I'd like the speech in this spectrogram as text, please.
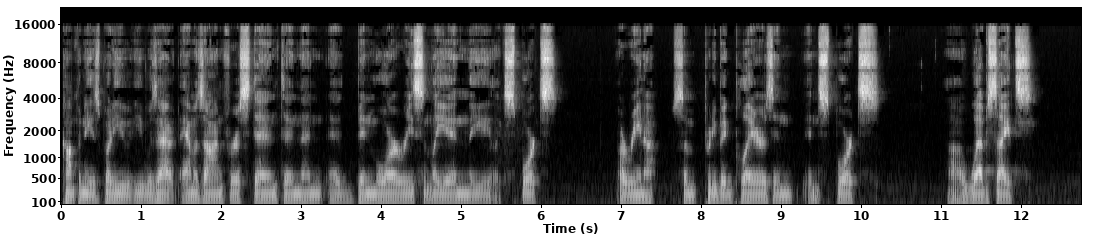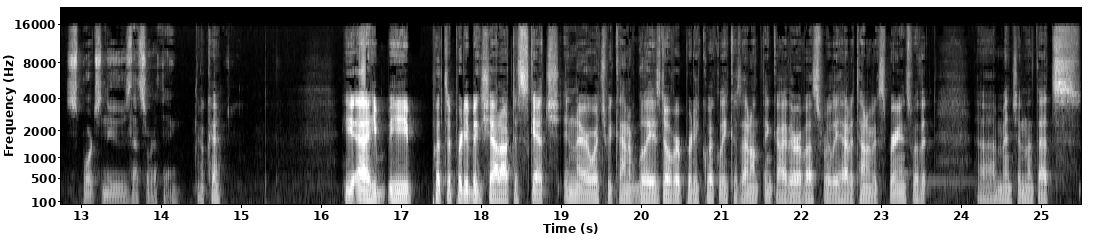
companies but he he was at amazon for a stint and then had been more recently in the like sports arena some pretty big players in in sports uh, websites, sports news, that sort of thing. Okay. Yeah, he he puts a pretty big shout out to Sketch in there, which we kind of glazed over pretty quickly because I don't think either of us really had a ton of experience with it. Uh, mentioned that that's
